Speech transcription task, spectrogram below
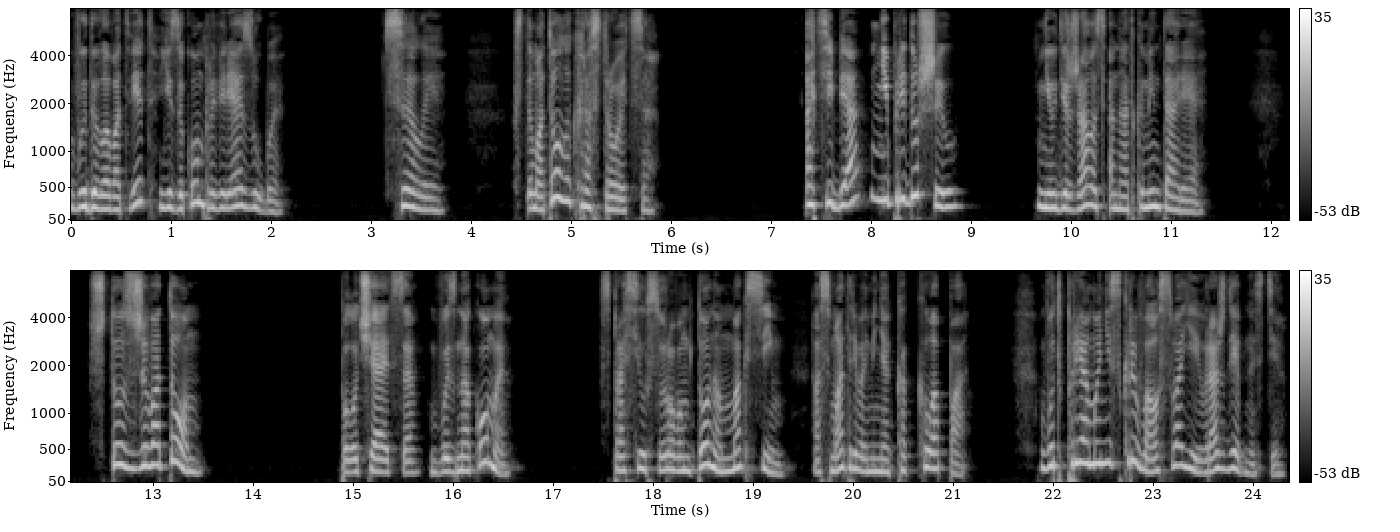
Выдала в ответ, языком проверяя зубы. Целые. Стоматолог расстроится. «А тебя не придушил!» Не удержалась она от комментария. «Что с животом?» Получается, вы знакомы? Спросил суровым тоном Максим, осматривая меня как клопа. Вот прямо не скрывал своей враждебности.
